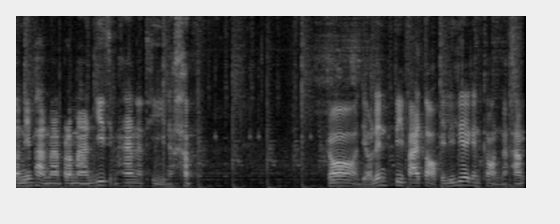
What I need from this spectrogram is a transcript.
ตอนนี้ผ่านมาประมาณ 25 นาทีนะครับ ก็เดี๋ยวเล่นฟรีไฟต่อไปเรื่อยๆกันก่อนนะครับ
